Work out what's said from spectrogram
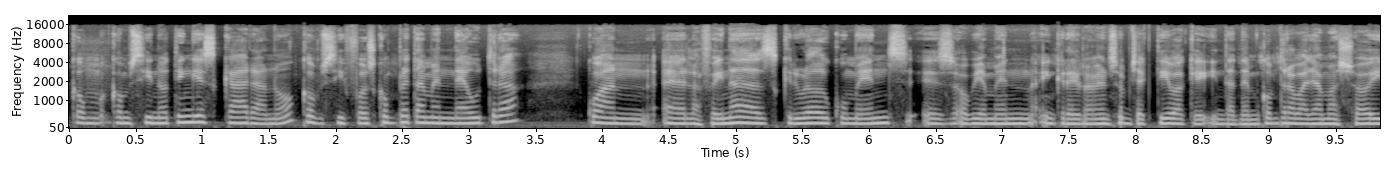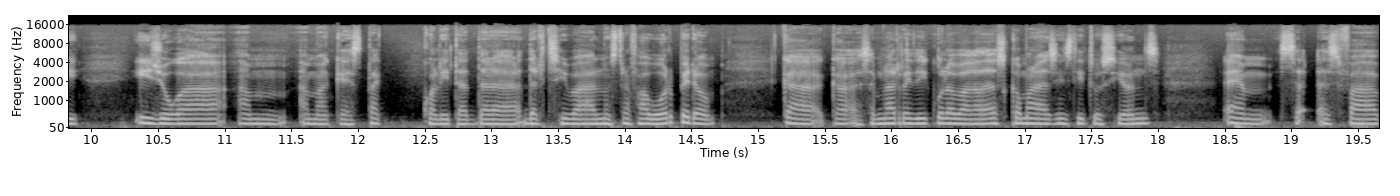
com, com si no tingués cara, no? Com si fos completament neutre quan eh, la feina d'escriure documents és, òbviament, increïblement subjectiva, que intentem com treballar amb això i, i jugar amb, amb aquesta qualitat d'arxivar al nostre favor, però que, que sembla ridícul a vegades com a les institucions eh, es fa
